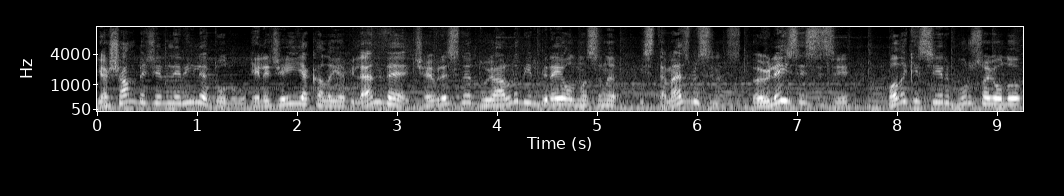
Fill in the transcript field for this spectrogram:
yaşam becerileriyle dolu, geleceği yakalayabilen ve çevresine duyarlı bir birey olmasını istemez misiniz? Öyleyse sizi Balıkesir Bursa yolu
